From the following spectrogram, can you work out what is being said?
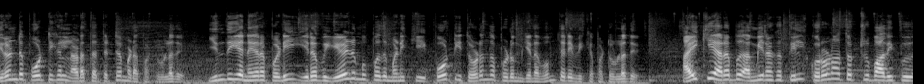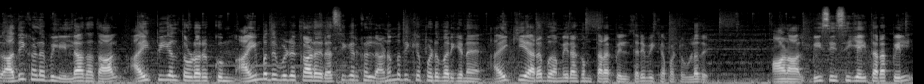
இரண்டு போட்டிகள் நடத்த திட்டமிடப்பட்டுள்ளது. இந்திய நேரப்படி இரவு ஏழு முப்பது மணிக்கு போட்டி தொடங்கப்படும் எனவும் தெரிவிக்கப்பட்டுள்ளது. ஐக்கிய அரபு அமீரகத்தில் கொரோனா தொற்று பாதிப்பு அதிக அளவில் இல்லாததால் ஐபிஎல் தொடருக்கும் ஐம்பது விழுக்காடு ரசிகர்கள் அனுமதிக்கப்படுவர் என ஐக்கிய அரபு அமீரகம் தரப்பில் தெரிவிக்கப்பட்டுள்ளது. ஆனால் பிசிசிஐ தரப்பில்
